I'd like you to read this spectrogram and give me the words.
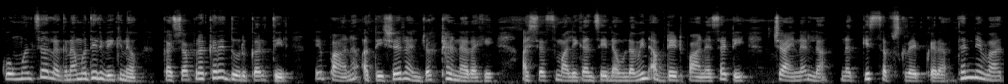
कोमलच्या लग्नामधील विघ्न कशाप्रकारे दूर करतील हे पाहणं अतिशय रंजक ठरणार आहे. अशाच मालिकांचे नवनवीन अपडेट पाहण्यासाठी चॅनलला नक्कीच सबस्क्राईब करा. धन्यवाद.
